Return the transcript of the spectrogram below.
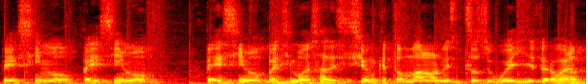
Pésimo, pésimo. Pésimo, pésimo esa decisión que tomaron estos güeyes. Pero bueno,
